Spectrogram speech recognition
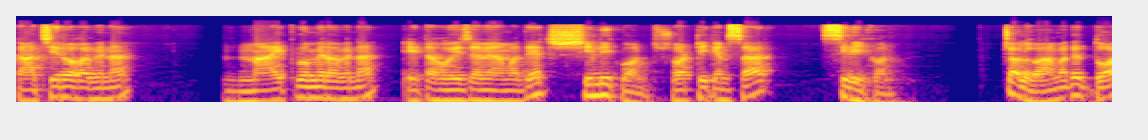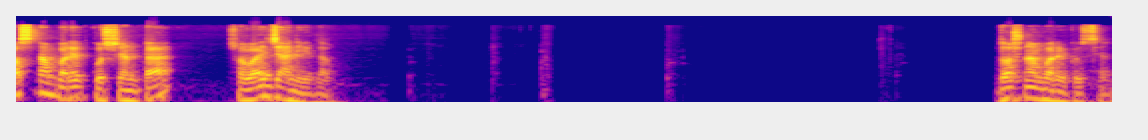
কাঁচেরও হবে না, নাইক্রোমের হবে না, এটা হয়ে যাবে আমাদের সিলিকন সঠিক অ্যান্সার সিলিকন চলো আমাদের দশ নম্বরের কোশ্চেনটা সবাই জানিয়ে দাও। দশ নম্বরের কোশ্চেন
